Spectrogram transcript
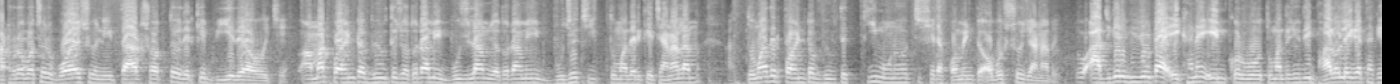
আঠারো বছর বয়স হয়নি, তার সত্ত্বেও এদেরকে বিয়ে দেওয়া হয়েছে। আমার পয়েন্ট অফ ভিউতে যতটা আমি বুঝলাম, যতটা আমি বুঝেছি, তোমাদেরকে জানালাম, আর তোমাদের পয়েন্ট অফ ভিউতে কি মনে হচ্ছে সেটা কমেন্টে অবশ্যই জানাবে। তো আজকের ভিডিওটা এখানে এন্ড করব। তোমাদের যদি ভালো লেগে থাকে,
